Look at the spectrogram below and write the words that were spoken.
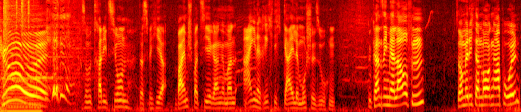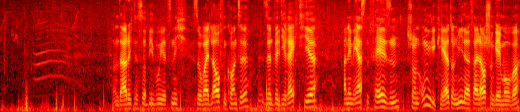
Cool! So eine Tradition, dass wir hier beim Spaziergang immer eine richtig geile Muschel suchen. Du kannst nicht mehr laufen. Sollen wir dich dann morgen abholen? Und dadurch, dass Sabibo jetzt nicht so weit laufen konnte, sind wir direkt hier an dem ersten Felsen schon umgekehrt und Mila ist halt auch schon Game Over.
